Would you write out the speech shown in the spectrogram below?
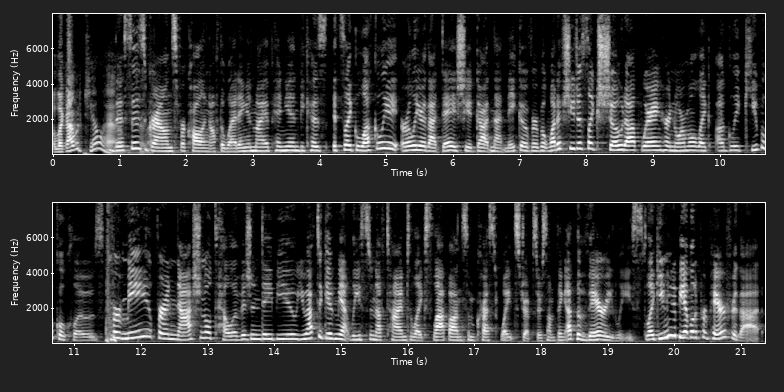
Like, I would kill him. This is for grounds for calling off the wedding, in my opinion, because it's like luckily earlier that day she had gotten that makeover, but what if she just like showed up wearing her normal, like ugly cubicle clothes? for me, for a national television debut, you have to give me at least enough time to like slap on some Crest white strips or something, at the very least. Like, you need to be able to prepare for that.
